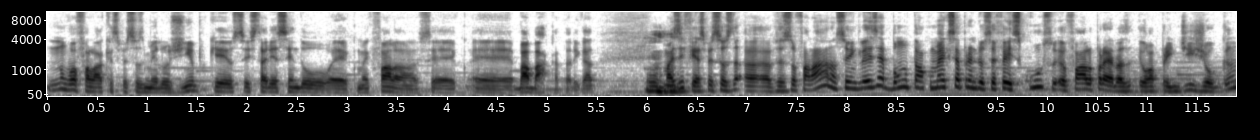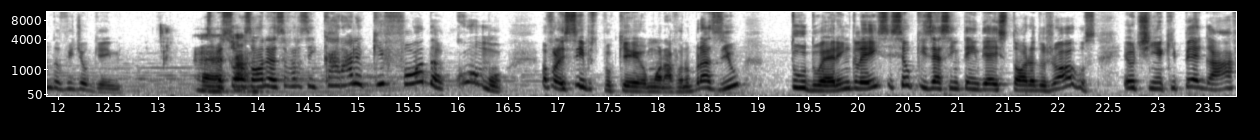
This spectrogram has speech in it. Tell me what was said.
Não vou falar que as pessoas me elogiam, porque você estaria sendo, é, como é que fala? Você é, é babaca, tá ligado? Uhum. Mas enfim, as pessoas, as pessoas falam, ah, seu inglês é bom tal, como é que você aprendeu? Você fez curso? Eu falo para elas, eu aprendi jogando videogame. As é, pessoas cara. olham e você fala assim, caralho, que foda, como? Eu falei, simples, porque eu morava no Brasil, tudo era inglês, e se eu quisesse entender a história dos jogos, eu tinha que pegar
